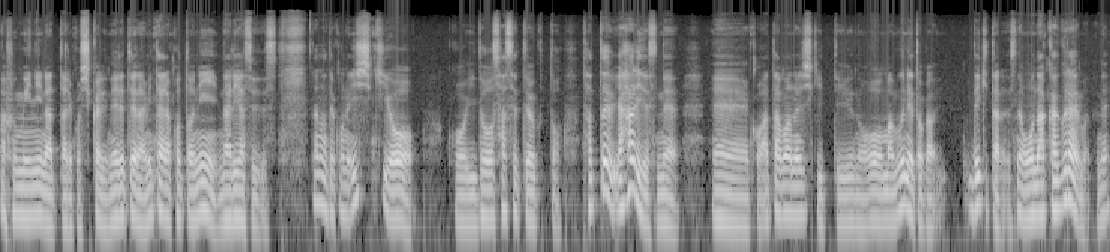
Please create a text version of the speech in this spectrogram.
まあ、不眠になったりこうしっかり寝れてないみたいなことになりやすいです。なのでこの意識をこう移動させておくと例えばやはりですねえー、こう頭の意識っていうのを、まあ、胸とかできたらですねお腹ぐらいまでね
